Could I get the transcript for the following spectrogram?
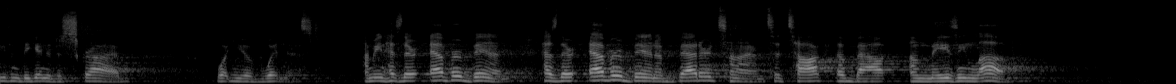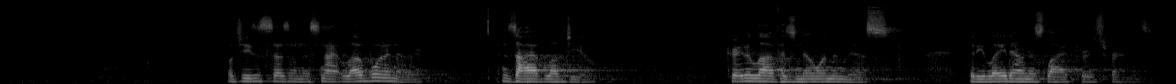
even begin to describe what you have witnessed? I mean, has there ever been, has there ever been a better time to talk about amazing love? Well, Jesus says on this night, love one another as I have loved you. Greater love has no one than this, that he lay down his life for his friends.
